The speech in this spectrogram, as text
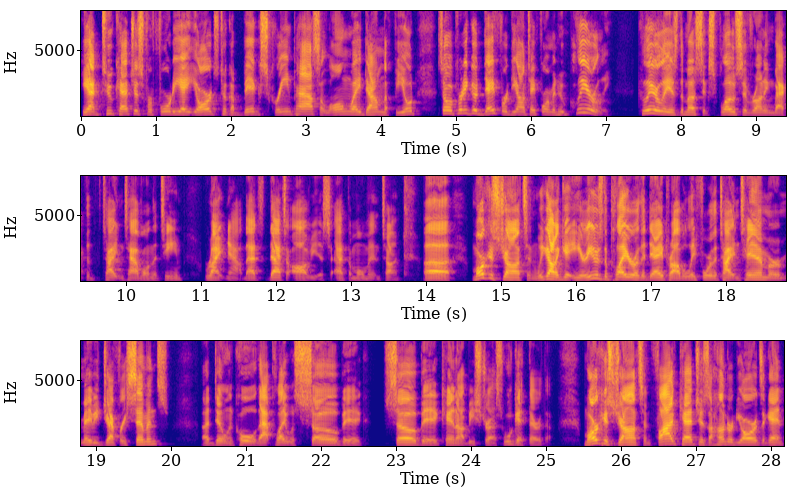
He had two catches for 48 yards, took a big screen pass a long way down the field. So a pretty good day for D'Onta Foreman, who clearly, clearly is the most explosive running back that the Titans have on the team right now. That's that's obvious at the moment in time. Uh, Marcus Johnson, we got to get here. He was the player of the day probably for the Titans. Him or maybe Jeffrey Simmons, uh, Dylan Cole. That play was so big, so big. Cannot be stressed. We'll get there though. Marcus Johnson, five catches, 100 yards. Again,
